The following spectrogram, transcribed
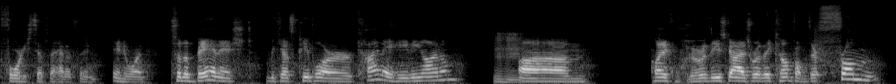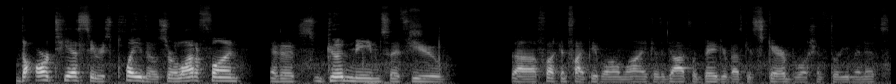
forty steps ahead of anyone. So the banished, because people are kind of hating on them. Mhm. Um, like who are these guys? Where they come from? They're from the RTS series. Play those. They're a lot of fun, and it's good memes if you uh, fucking fight people online. Because God forbid you're about to get scared brush in three minutes.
